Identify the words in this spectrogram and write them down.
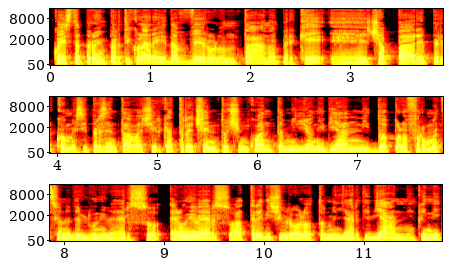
Questa però in particolare è davvero lontana perché eh, ci appare per come si presentava circa 350 milioni di anni dopo la formazione dell'universo e l'universo ha 13,8 miliardi di anni, quindi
